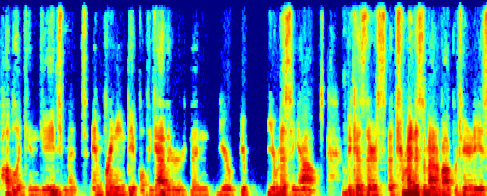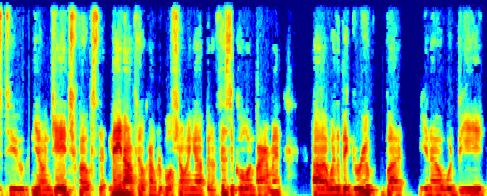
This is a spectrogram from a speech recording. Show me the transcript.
public engagement and bringing people together, then you're you're you're missing out mm-hmm. because there's a tremendous amount of opportunities to you know engage folks that may not feel comfortable showing up in a physical environment uh, with a big group, but you know would be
